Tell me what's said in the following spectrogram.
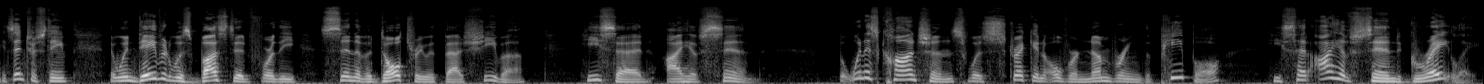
It's interesting that when David was busted for the sin of adultery with Bathsheba, he said, I have sinned. But when his conscience was stricken over numbering the people, he said, I have sinned greatly.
